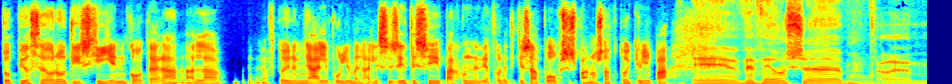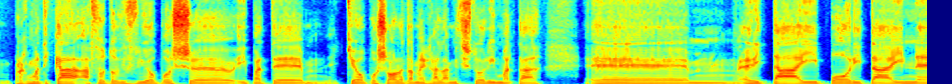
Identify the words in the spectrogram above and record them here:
το οποίο θεωρώ ότι ισχύει γενικότερα, αλλά αυτό είναι μια άλλη πολύ μεγάλη συζήτηση. Υπάρχουν διαφορετικές απόψεις πάνω σε αυτό κλπ. Ε, βεβαίως, ε, ε, πραγματικά αυτό το βιβλίο, όπως ε, είπατε και όπως όλα τα μεγάλα μυθιστορήματα, ε, ρητά ή πόρητα είναι,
